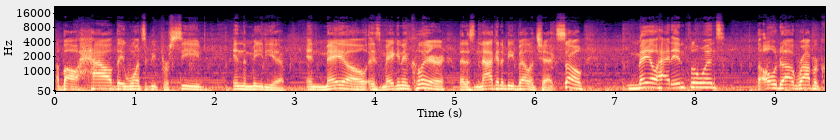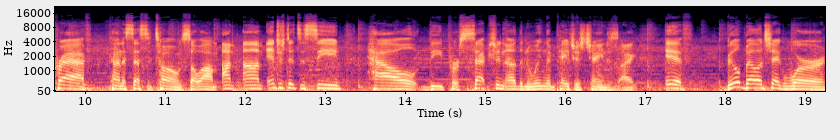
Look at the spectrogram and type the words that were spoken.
about how they want to be perceived in the media. And Mayo is making it clear that it's not going to be Belichick. So Mayo had influence. The old dog Robert Kraft kind of sets the tone. So um, I'm I'm interested to see how the perception of the New England Patriots changes. Like if Bill Belichick were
